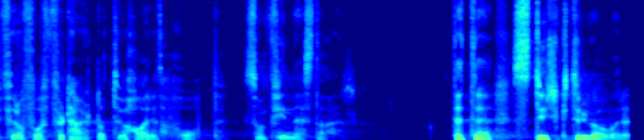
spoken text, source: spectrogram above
for å få fortalt at du har et håp som finnes der. Dette styrker trua vår.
